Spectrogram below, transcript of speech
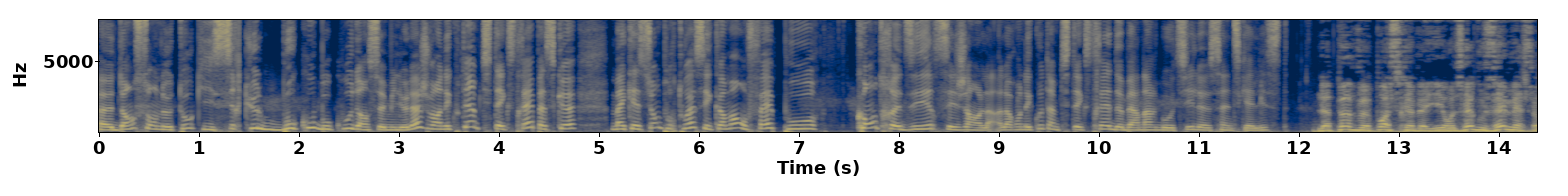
euh, dans son auto qui circule beaucoup, beaucoup dans ce milieu-là. Je vais en écouter un petit extrait parce que ma question pour toi, c'est comment on fait pour contredire ces gens-là. Alors, on écoute un petit extrait de Bernard Gauthier, le syndicaliste. Le peuple veut pas se réveiller. On dirait que vous aimez ça.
